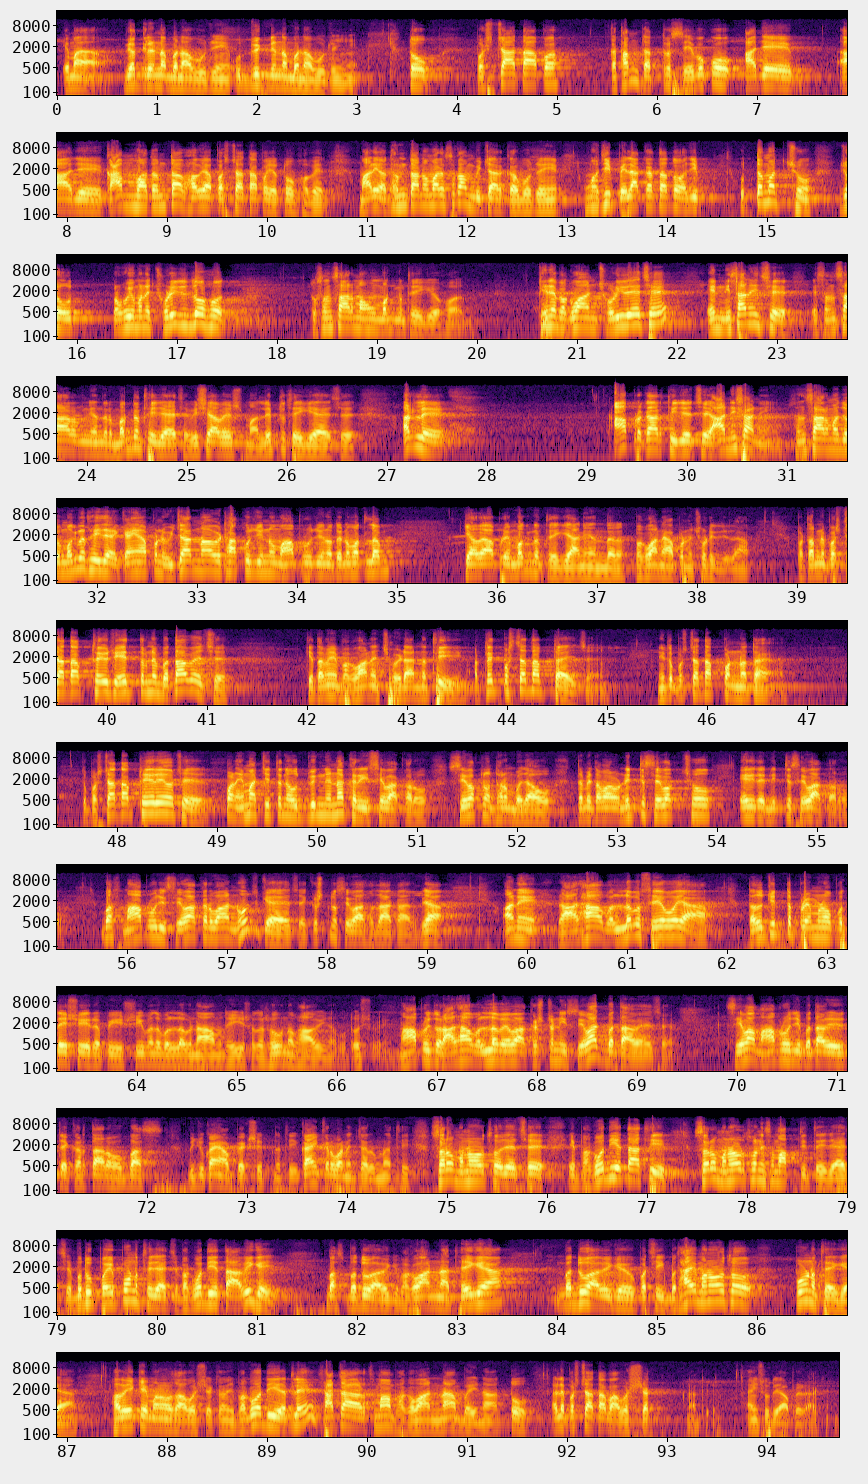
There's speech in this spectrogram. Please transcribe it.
એમાં વ્યગ્ર ન બનાવવું જોઈએ, ઉદ્વિગ્ન ન બનાવવું જોઈએ. તો પશ્ચાતાપ કથમ તત્ર સેવકો આજે આ જે કામમાં અધમતા ભાવ્યા પશ્ચાતાપ જતો ભવે મારી અધમતાનો મારે શું કામ વિચાર કરવો જોઈએ? હું હજી પહેલાં કરતાં તો હજી ઉત્તમ જ છું. જો પ્રભુએ મને છોડી દીધો હોત, તો સંસારમાં હું મગ્ન થઈ ગયો હોત. જેને ભગવાન છોડી દે છે, એ નિશાની છે, એ સંસારની અંદર મગ્ન થઈ જાય છે, વિષયાવેશમાં લિપ્ત થઈ ગયા છે. એટલે આ પ્રકારથી જે છે, આ નિશાની સંસારમાં જો મગ્ન થઈ જાય, ક્યાંય આપણને વિચાર ન આવે ઠાકુરજીનો, મહાપ્રભુજીનો તેનો મતલબ કે હવે આપણે મગ્ન થઈ ગયા આની અંદર. ભગવાને આપણને છોડી દીધા. પણ તમને પશ્ચાતાપ થયું છે એ જ તમને બતાવે છે કે તમે ભગવાને છોડ્યા નથી. એટલે જ પશ્ચાતાપ થાય છે. નહીં તો પશ્ચાતાપ પણ ન થાય. તો પશ્ચાતાપ થઈ રહ્યો છે, પણ એમાં ચિત્તને ઉદ્વિગ્ન ન કરી સેવા કરો. સેવકનો ધર્મ બજાવો. તમે તમારો નિત્ય સેવક છો, એ રીતે નિત્ય સેવા કરો. બસ મહાપ્રભુજી સેવા કરવાનું જ કહે છે. કૃષ્ણ સેવા સદાકાર કાર્યા અને રાધા વલ્લભ સેવયા. તદુચિત્ત પ્રેમણોપદેશે રપી શ્રીમદ વલ્લભ નામ ધૈ સદસૌ ન ભાવી ન ભૂતોશ્વે તો રાધા વલ્લભ એવા કૃષ્ણની સેવા જ બતાવે છે. સેવા મહાપ્રભુજી બતાવે રીતે કરતા રહો, બસ. બીજું કાંઈ અપેક્ષિત નથી, કાંઈ કરવાની જરૂર નથી. સર્વ મનોરથો જે છે એ ભગવદીયતાથી સર્વ મનોરથોની સમાપ્તિ થઈ જાય છે. બધું પરિપૂર્ણ થઈ જાય છે. ભગવદીયતા આવી ગઈ. બસ બધું આવી ગયું. ભગવાનના થઈ ગયા. બધું આવી ગયું. પછી બધાય મનોરથો પૂર્ણ થઈ ગયા. હવે એકે મનોરથ આવશ્યક નથી. ભગવદી એટલે સાચા અર્થમાં ભગવાનના બન્યા તો. એટલે પશ્ચાતાપ આવશ્યક નથી. અહીં સુધી આપણે રાખીએ.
